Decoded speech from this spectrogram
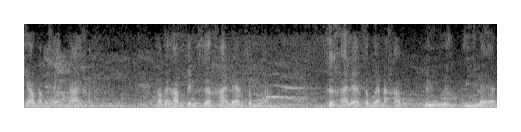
แก้วนำแสงได้ครับ ต่อไปครับเป็นเครือข่ายแลนเสมือน เครือข่ายแลนเสมือนนะครับ หรือ VLAN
